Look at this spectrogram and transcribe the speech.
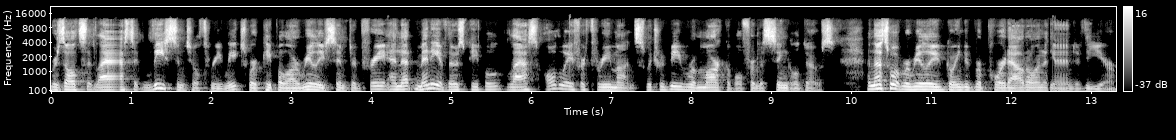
results that last at least until three weeks, where people are really symptom free, and that many of those people last all the way for three months, which would be remarkable from a single dose. And that's what we're really going to report out on at the end of the year.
